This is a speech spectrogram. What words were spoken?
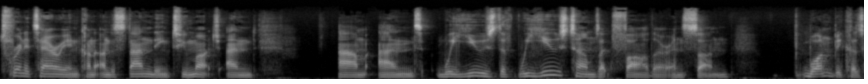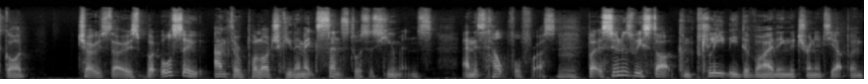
Trinitarian kind of understanding too much, and um, and we use the we use terms like Father and Son, one because God chose those, but also anthropologically they make sense to us as humans, and it's helpful for us. But as soon as we start completely dividing the Trinity up in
